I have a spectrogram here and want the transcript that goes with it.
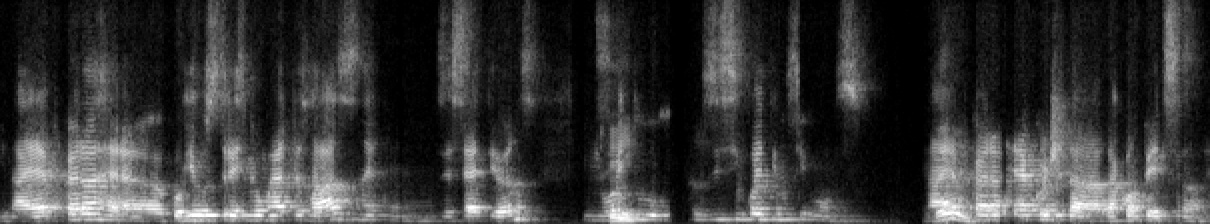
E na época era, eu corri os 3 mil metros rasos, né, com 17 anos, em Sim. 8 minutos e 51 segundos. Na oh. época era recorde da, da competição, né?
